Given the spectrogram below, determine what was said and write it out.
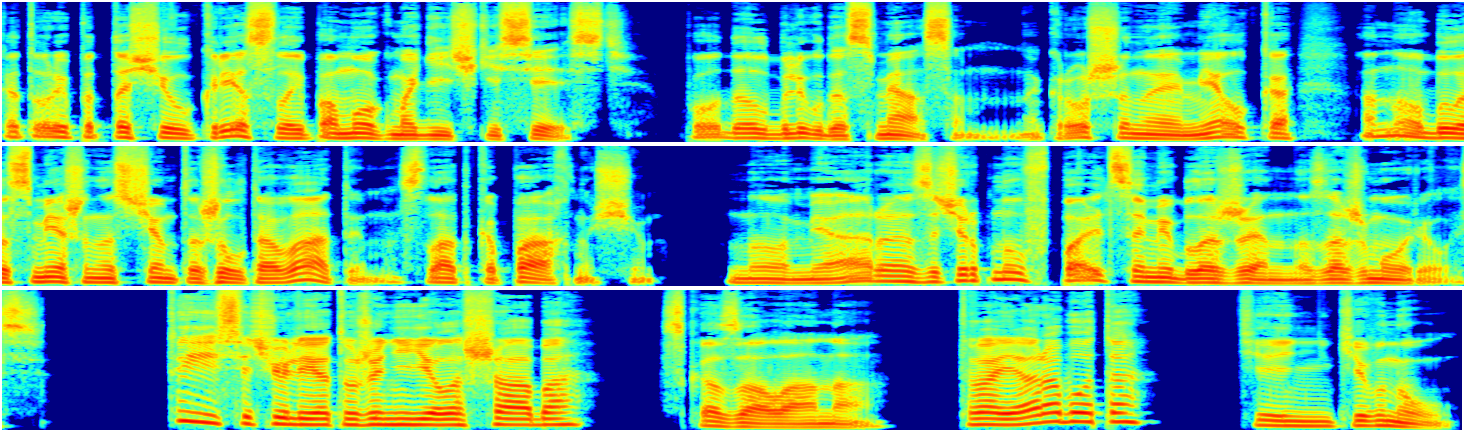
который подтащил кресло и помог магичке сесть. Подал блюдо с мясом, накрошенное мелко, оно было смешано с чем-то желтоватым, сладко пахнущим. Но Миара, зачерпнув пальцами, блаженно зажмурилась. «Тысячу лет уже не ела шаба», — сказала она. «Твоя работа?» Тень кивнул.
